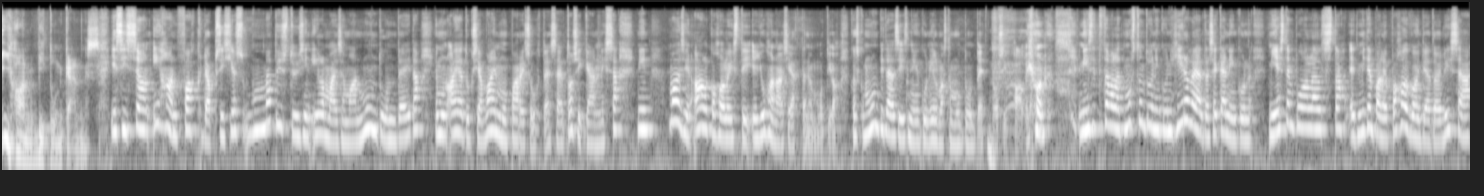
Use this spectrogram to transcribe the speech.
ihan vitun kännissä. Ja siis se on ihan fucked up. Siis jos mä pystyisin ilmaisemaan mun tunteita ja mun ajatuksia vain mun parisuhteessa ja tosi kännissä, niin mä olisin alkoholisti ja Juhana olisi jättänyt mut jo. Koska mun pitää siis niin kuin ilmaista mun tunteet tosi paljon. niin sitten tavallaan, että musta tuntuu niin kuin hirveältä sekä niin kuin miesten puolesta, että miten paljon pahoinvointia toi lisää,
